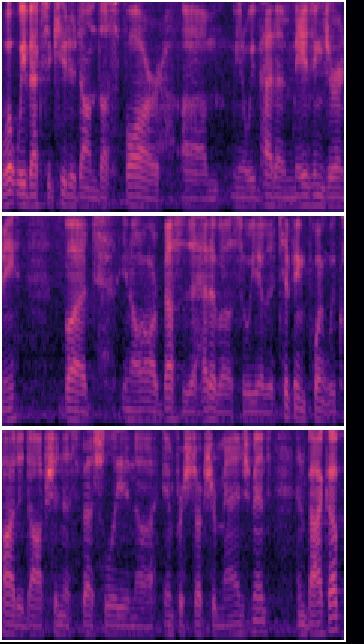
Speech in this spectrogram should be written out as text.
what we've executed on thus far, um, you know, we've had an amazing journey but you know our best is ahead of us. So we have the tipping point with cloud adoption, especially in uh, infrastructure management and backup,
